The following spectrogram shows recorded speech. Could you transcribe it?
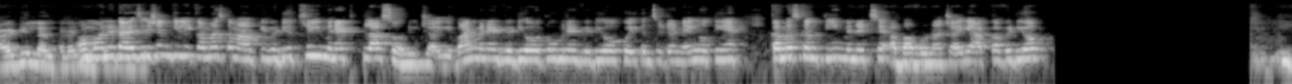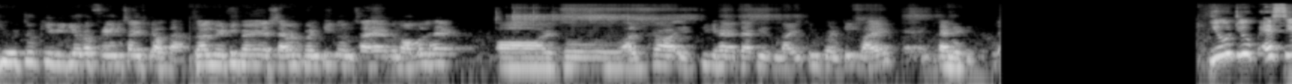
आइडियल लेंथ है ना और मोनेटाइजेशन के लिए कम अज कम आपकी वीडियो थ्री मिनट प्लस होनी चाहिए। One minute video two minute video कोई कंसिडर नहीं होती है। कम अज कम तीन मिनट से अबव होना चाहिए आपका वीडियो यूट्यूब की वीडियो का फ्रेम साइज़ क्या होता है? Twelve eighty by seven twenty जो उनका है वो नॉर्मल है। और जो अल्ट्रा एट्टी है that is nineteen twenty by ten eighty YouTube S e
